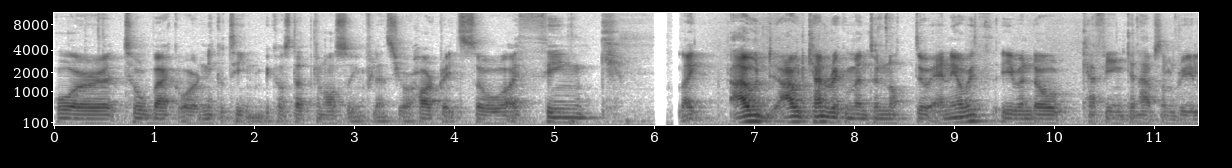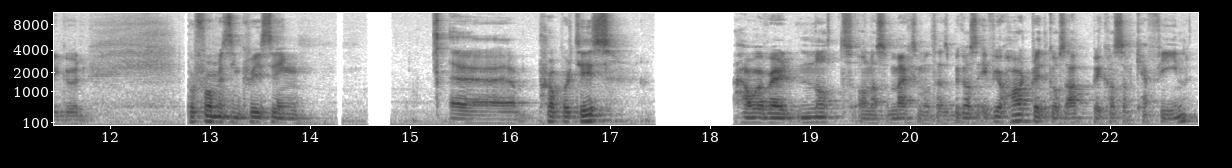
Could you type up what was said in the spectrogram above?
or tobacco or nicotine, because that can also influence your heart rate. So I think like I would I would kind of recommend to not do any of it, even though caffeine can have some really good performance increasing uh, properties. however, not on a submaximal test because if your heart rate goes up because of caffeine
